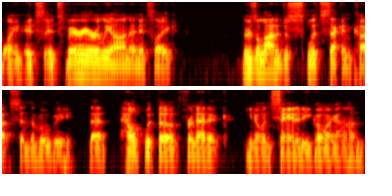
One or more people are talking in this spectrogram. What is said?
point. It's it's very early on, and it's like there's a lot of just split second cuts in the movie that help with the frenetic, you know, insanity going on.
